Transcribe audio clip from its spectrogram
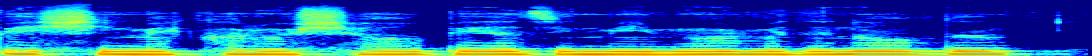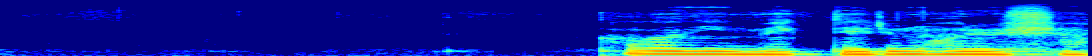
5 ilmek haroşa, beyaz ilmeğimi örmeden aldım. Kalan ilmeklerim haroşa.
